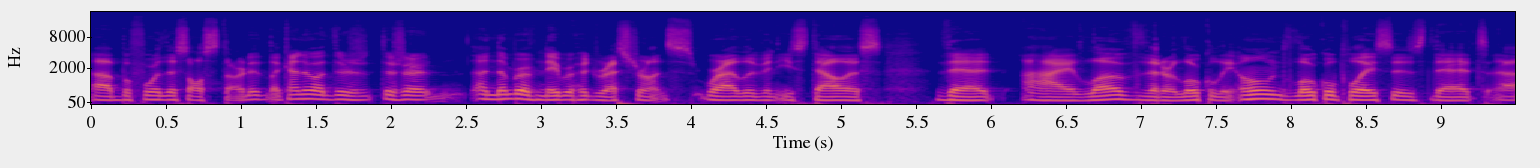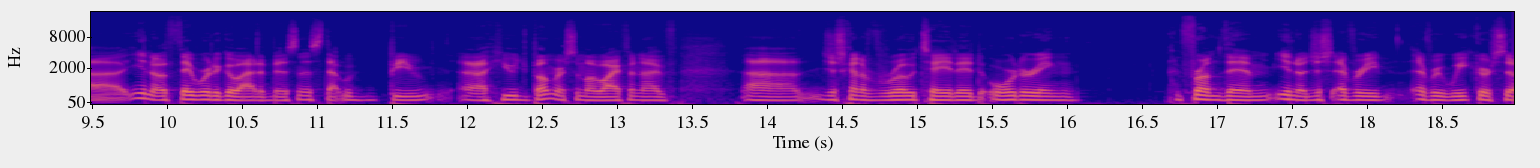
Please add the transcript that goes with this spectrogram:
uh, before this all started. Like I know there's there's a, a number of neighborhood restaurants where I live in East Dallas that I love that are locally owned, local places that uh, you know if they were to go out of business, that would be a huge bummer. So my wife and I've uh, just kind of rotated ordering from them, you know, just every every week or so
